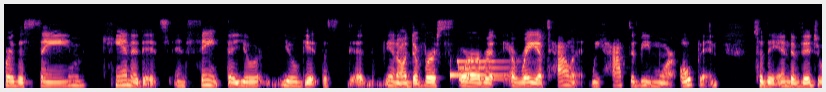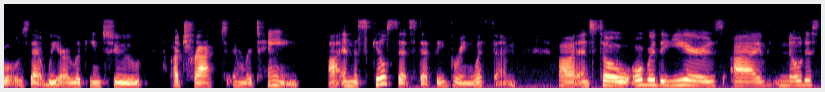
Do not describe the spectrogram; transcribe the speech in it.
for the same candidates and think that you'll you'll get this uh, you know a diverse or array of talent. We have to be more open to the individuals that we are looking to attract and retain uh, and the skill sets that they bring with them. Uh, and so over the years i've noticed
